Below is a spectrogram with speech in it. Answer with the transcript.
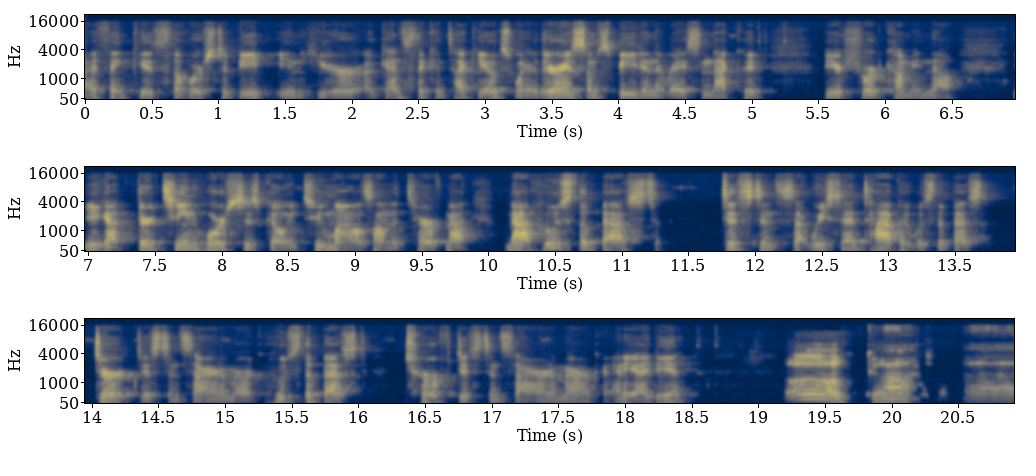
I think is the horse to beat in here against the Kentucky Oaks winner. There is some speed in the race, and that could be your shortcoming, though. You got 13 horses going two miles on the turf. Matt, Matt, who's the best distance? That we said Tapit was the best dirt distance sire in America. Who's the best turf distance sire in America? Any idea? Oh God, uh,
